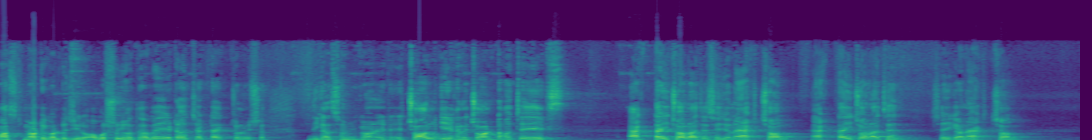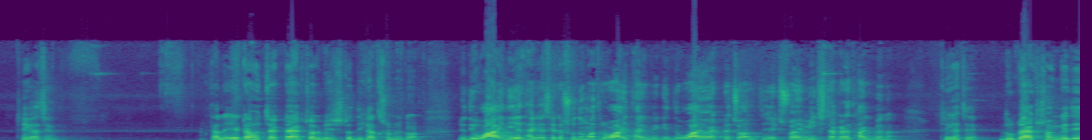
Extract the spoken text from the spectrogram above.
must not equal to zero অবশ্যই হতে হবে। এটা হচ্ছে একটা একচল্লিশ দ্বিঘাত সমীকরণ। এটা চল কি? এখানে চলটা হচ্ছে এক্স একটাই চল আছে, সেই জন্য এক চল। একটাই চল আছে, সেই কারণে এক চল। ঠিক আছে? তাহলে এটা হচ্ছে একটা একচল বিশিষ্ট দ্বিঘাত সমীকরণ। যদি ওয়াই দিয়ে থাকে, সেটা শুধুমাত্র ওয়াই থাকবে, কিন্তু ওয়াইও একটা চল এক্স ওয়াই মিক্সড আকারে থাকবে না। ঠিক আছে? দুটো একসঙ্গে যে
